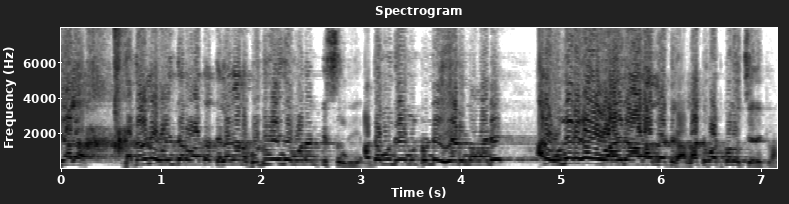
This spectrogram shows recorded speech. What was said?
ఇవాళ గతంలో పోయిన తర్వాత తెలంగాణ గొడ్డు పోయిందేమో అనిపిస్తుంది. అంతకుముందు ఏముంటుండే ఏడున్నా కానీ అరే ఉన్నారు కదా ఆయన ఆడ అన్నట్టుగా లట్టు పట్టుకొని వచ్చేది ఇట్లా.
